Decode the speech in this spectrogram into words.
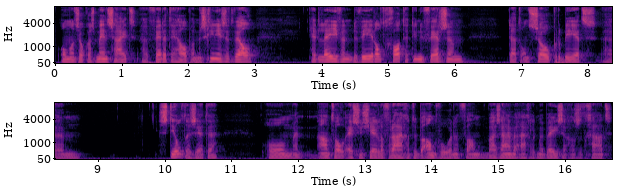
om ons ook als mensheid uh, verder te helpen. Misschien is het wel het leven, de wereld, God, het universum, dat ons zo probeert um, stil te zetten om een aantal essentiële vragen te beantwoorden van waar zijn we eigenlijk mee bezig als het gaat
